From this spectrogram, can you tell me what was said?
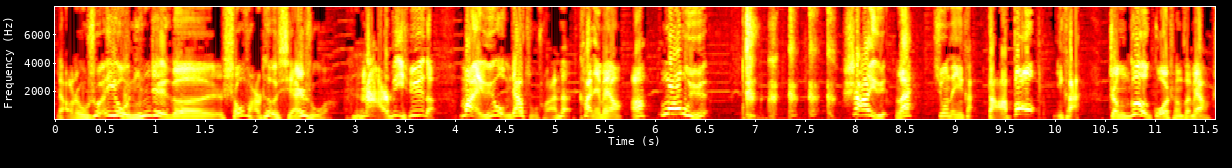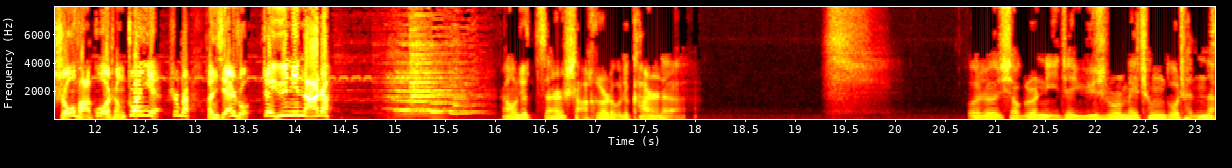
聊着我说，哎呦，您这个手法特娴熟啊，那是必须的。卖鱼我们家祖传的，看见没有啊？捞鱼，杀鱼，来。兄弟，你看打包，你看整个过程怎么样？手法过程专业，是不是很娴熟？这鱼您拿着。然后我就在那傻呵的，我就看着他。我说：“小哥，你这鱼是不是没称多沉呢？”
